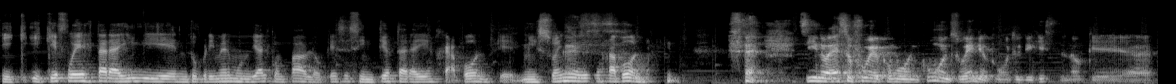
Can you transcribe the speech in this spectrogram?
¿Y, ¿Y, qué fue estar ahí en tu primer mundial con Pablo? ¿Qué se sintió estar ahí en Japón? Que mi sueño es ir a Japón. Sí, no, eso fue como un, como un sueño, como tú dijiste, ¿no? que uh,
